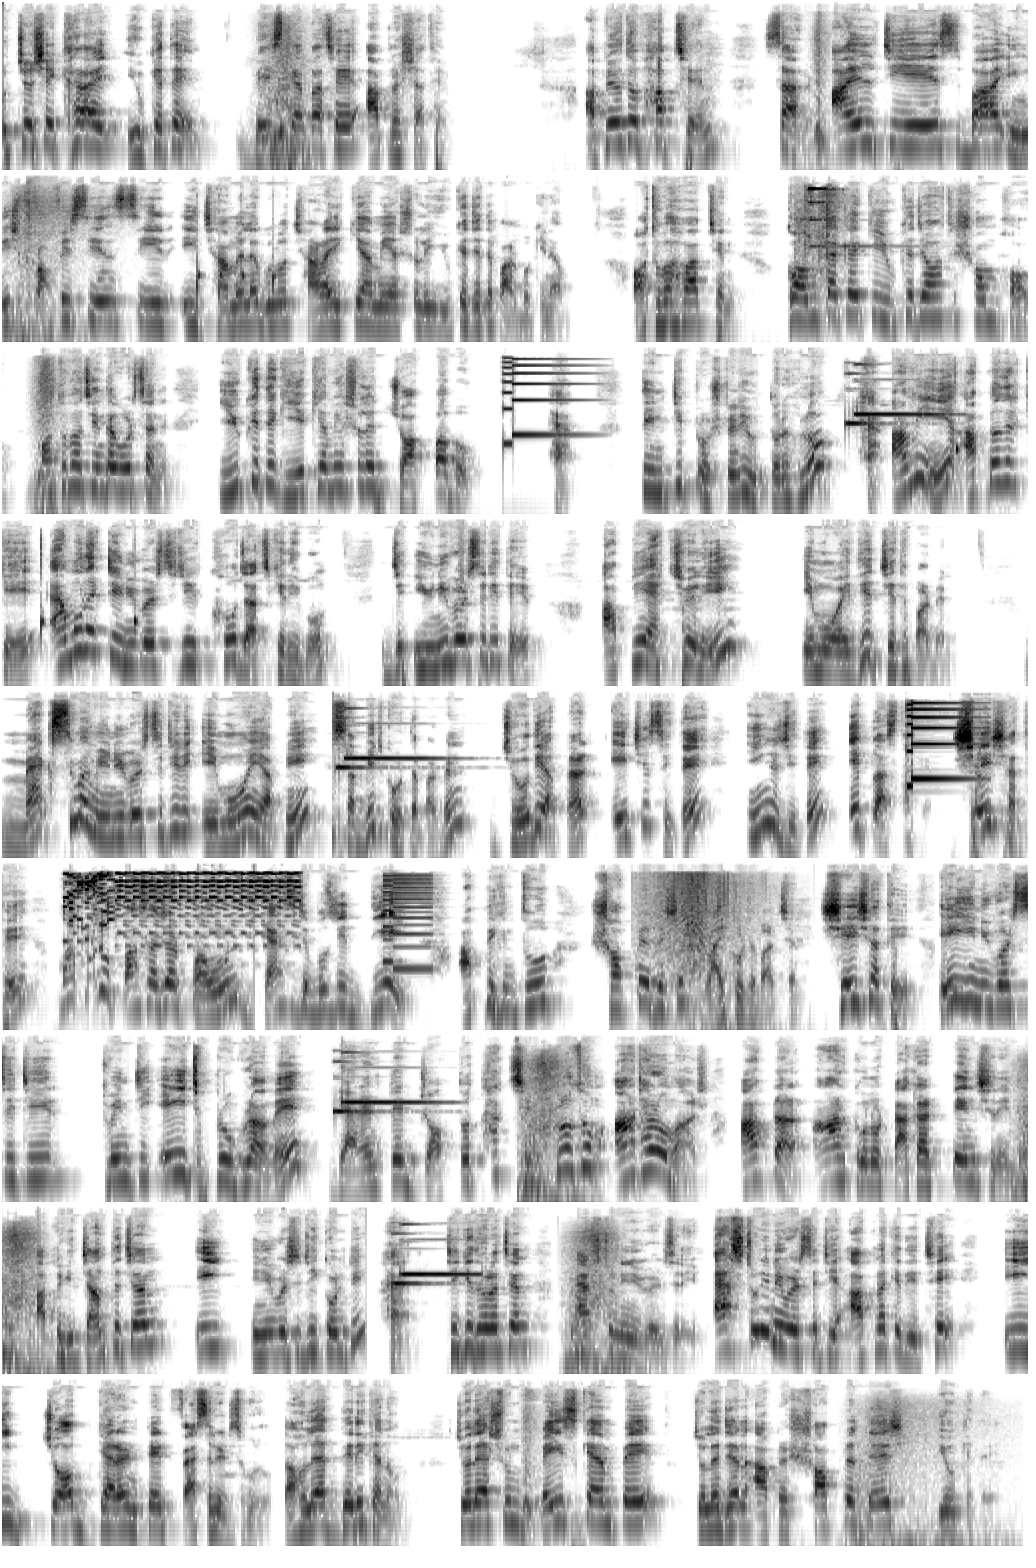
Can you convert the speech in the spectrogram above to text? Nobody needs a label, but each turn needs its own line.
উচ্চশিক্ষায় ইউকেতে base camp আছে আপনার সাথে। আপনি হয়তো ভাবছেন, স্যার আইএলটিএস বা ইংলিশ প্রফিসিয়েন্সির এই ঝামেলাগুলো ছাড়াই কি আমি আসলে ইউকে যেতে পারব কিনা? অথবা ভাবছেন, কম টাকায় কি ইউকে যাওয়াতে সম্ভব? অথবা চিন্তা করছেন ইউকেতে গিয়ে কি আমি আসলে জব পাবো? হ্যাঁ তিনটি প্রশ্নেরই উত্তর হলো হ্যাঁ আমি আপনাদেরকে এমন একটা ইউনিভার্সিটির খোঁজ আজকে দিব, যে ইউনিভার্সিটিতে আপনি অ্যাকচুয়ালি এমওআই দিয়ে যেতে পারবেন। ম্যাক্সিমাম ইউনিভার্সিটির এমওআই আপনি সাবমিট করতে পারবেন যদি আপনার এইচএসসিতে ইংরেজিতে এ প্লাস থাকে। সেই সাথে মাত্র পাঁচ হাজার পাউন্ড ক্যাশ ডিপোজিট দিয়েই আপনি কিন্তু স্বপ্নের দেশে ফ্লাই করতে পারছেন। সেই সাথে এই ইউনিভার্সিটির টোয়েন্টি এইট প্রোগ্রামে গ্যারান্টেড জব তো থাকছে। প্রথম আঠারো মাস আপনার আর কোনো টাকার টেনশনই নেই। আপনি কি জানতে চান এই ইউনিভার্সিটি কোনটি? হ্যাঁ ঠিকই ধরেছেন অ্যাস্টন ইউনিভার্সিটি অ্যাস্টন ইউনিভার্সিটি আপনাকে দিচ্ছে এই জব গ্যারান্টেড ফ্যাসিলিটিসগুলো। তাহলে আর দেরি কেন? চলে আসুন বেস ক্যাম্পে চলে যান আপনার স্বপ্নের দেশ ইউকেতে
